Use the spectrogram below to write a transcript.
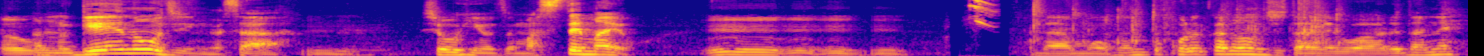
うん。あの芸能人がさうん。商品をまあ捨てまよ。うんうんうんうん。うんだからもう本当これからの時代はあれだね。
